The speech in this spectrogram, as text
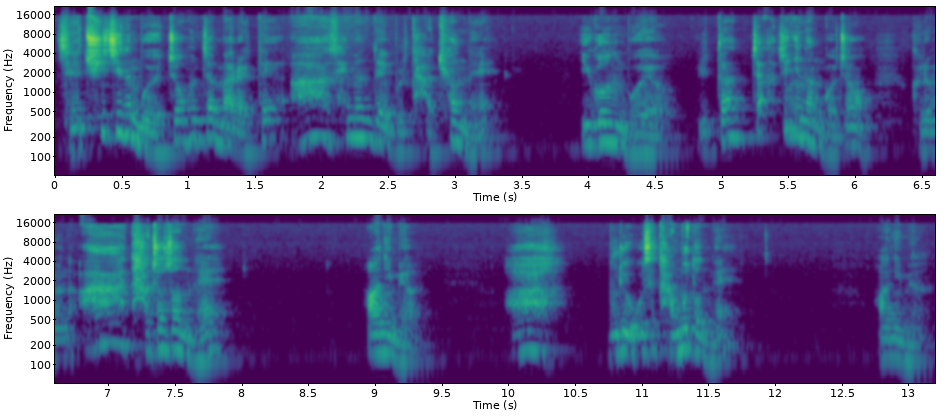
제 취지는 뭐였죠? 혼잣말 할 때? 아 세면대에 물 다 튀었네. 이거는 뭐예요? 일단 짜증이 난 거죠. 그러면 아 다 젖었네. 아니면 아 물이 옷에 다 묻었네. 아니면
